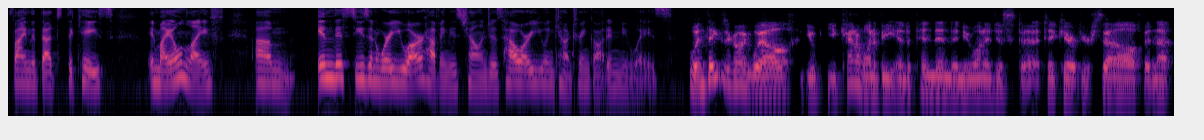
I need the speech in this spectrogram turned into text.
find that that's the case in my own life. Um, in this season where you are having these challenges, how are you encountering God in new ways? When things are going well, you you kind of want to be independent and you want to just uh, take care of yourself and not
